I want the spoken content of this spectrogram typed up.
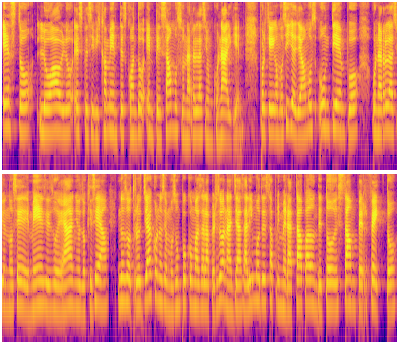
esto lo hablo específicamente es cuando empezamos una relación con alguien. Porque digamos si ya llevamos un tiempo, una relación no sé, de meses o de años, lo que sea, nosotros ya conocemos un poco más a la persona, ya salimos de esta primera etapa donde todo es tan perfecto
